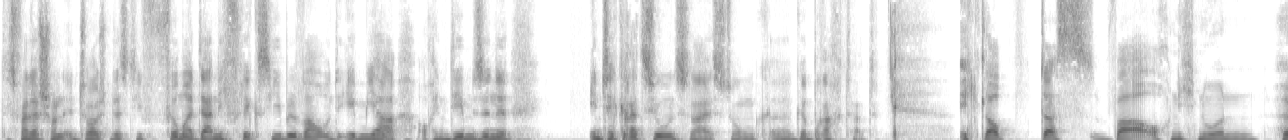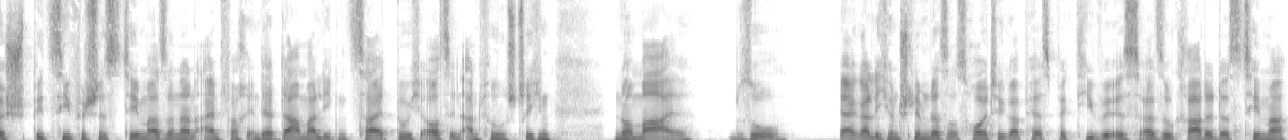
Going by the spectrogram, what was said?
das fand er schon enttäuschend, dass die Firma da nicht flexibel war und eben ja auch in dem Sinne Integrationsleistung gebracht hat. Ich glaube, das war auch nicht nur ein Hösch-spezifisches Thema, sondern einfach in der damaligen Zeit durchaus in Anführungsstrichen normal. So ärgerlich und schlimm das aus heutiger Perspektive ist. Also gerade das Thema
